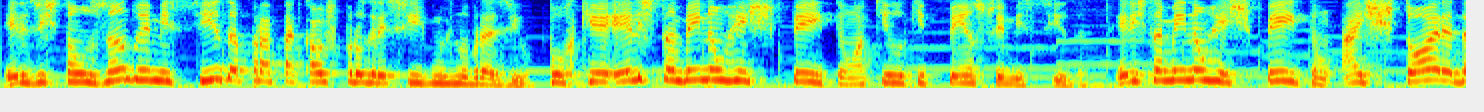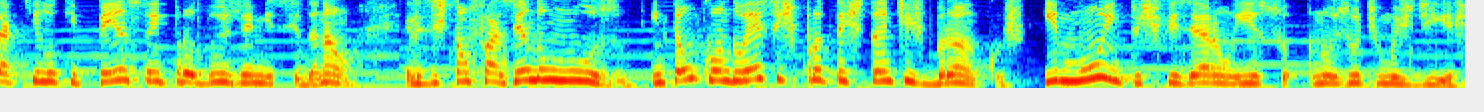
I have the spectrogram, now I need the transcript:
Eles estão usando o Emicida para atacar os progressismos no Brasil. Porque eles também não respeitam aquilo que pensa o Emicida. Eles também não respeitam a história daquilo que pensa e produz o Emicida. Não, eles estão fazendo um uso. Então, quando esses protestantes brancos, e muitos fizeram isso nos últimos dias,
